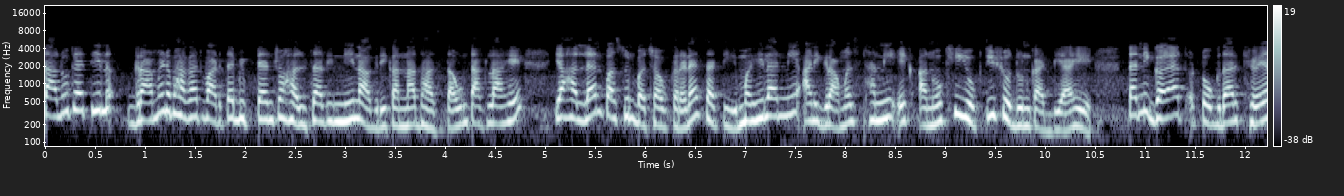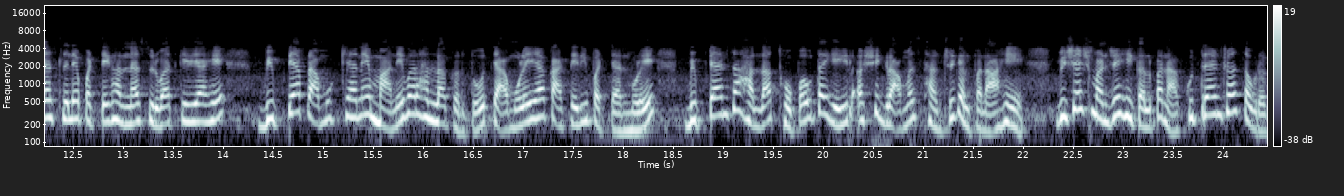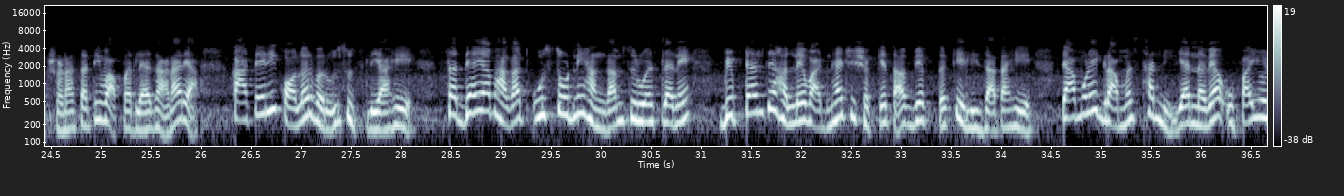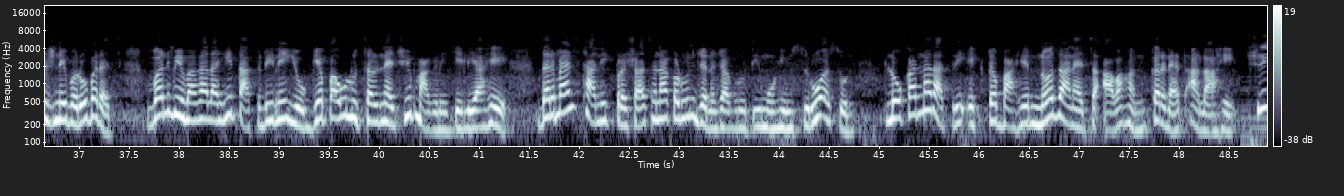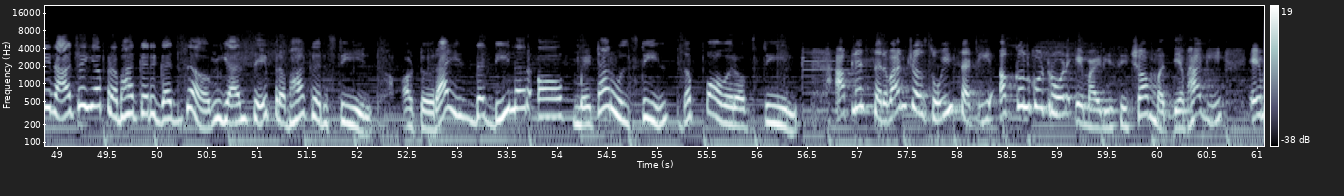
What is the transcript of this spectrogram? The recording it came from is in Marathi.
तालुक्यातील ग्रामीण भागात वाढत्या बिबट्यांच्या हालचालींनी नागरिकांना धास्तावून टाकला आहे. या हल्ल्यांपासून बचाव करण्यासाठी महिलांनी आणि ग्रामस्थांनी एक अनोखी युक्ती शोधून काढली आहे. त्यांनी गळ्यात टोकदार खिळे असलेले पट्टे घालण्यास सुरुवात केली आहे. बिबट्या प्रामुख्याने मानेवर हल्ला करतो. त्यामुळे या काटेरी पट्ट्यांमुळे बिबट्यांचा हल्ला थोपवता येईल अशी ग्रामस्थांची कल्पना आहे. विशेष म्हणजे ही कल्पना कुत्र्यांच्या संरक्षणासाठी वापरल्या जाणाऱ्या काटेरी कॉलरवरून सुचली आहे. सध्या या भागात ऊस तोडणी हंगाम सुरू असल्याने बिबट्यांचे हल्ले वाढण्याची शक्यता व्यक्त केली जात आहे. त्यामुळे ग्रामस्थांनी या नव्या उपाययोजनेबरोबरच वन विभागालाही तातडीने योग्य पाऊल उचलण्याची मागणी केली आहे. दरम्यान स्थानिक प्रशासनाकडून जनजागृती मोहीम सुरू असून लोकांना रात्री एकटं बाहेर न जाण्याचं आवाहन करण्यात आलं आहे. श्री राजय्या प्रभाकर गज्जम यांचे Prabhakar steel authorised the dealer of Metarol steel the power of steel. आपल्या सर्वांच्या सोयीसाठी Akkalkot road M I D सीच्या मध्यभागी M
